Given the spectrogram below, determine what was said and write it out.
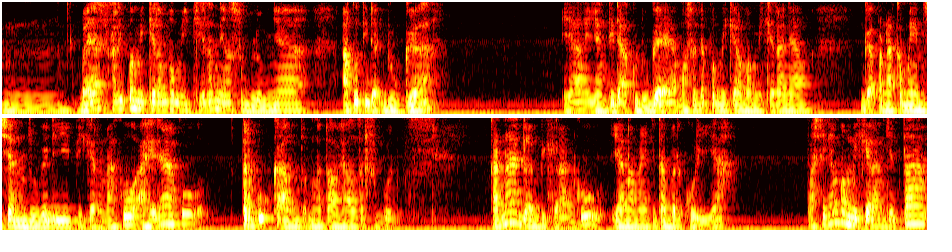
hmm, banyak sekali pemikiran-pemikiran yang sebelumnya aku tidak duga ya yang tidak aku duga ya. Maksudnya pemikiran-pemikiran yang nggak pernah ke mention juga di pikiran aku akhirnya aku terbuka untuk mengetahui hal tersebut. Karena dalam pikiranku yang namanya kita berkuliah pasti kan pemikiran kita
